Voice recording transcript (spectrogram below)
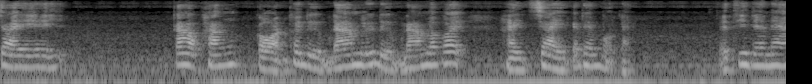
ใจเก้าครั้งก่อนค่อยดื่มน้ำหรือดื่มน้ำแล้วก็หายใจก็ได้หมดแหละแต่ที่แน่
